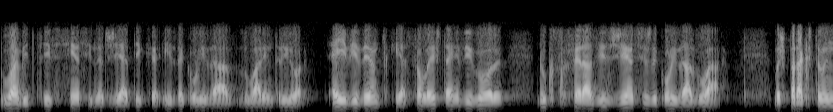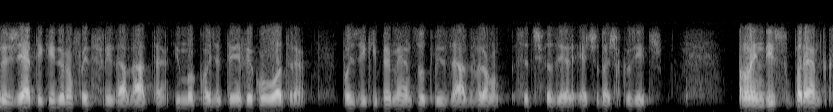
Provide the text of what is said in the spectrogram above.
no âmbito da eficiência energética e da qualidade do ar interior. É evidente que essa lei está em vigor no que se refere às exigências da qualidade do ar. Mas para a questão energética ainda não foi definida a data e uma coisa tem a ver com a outra, pois os equipamentos utilizados deverão satisfazer estes dois requisitos. Para além disso, o parâmetro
